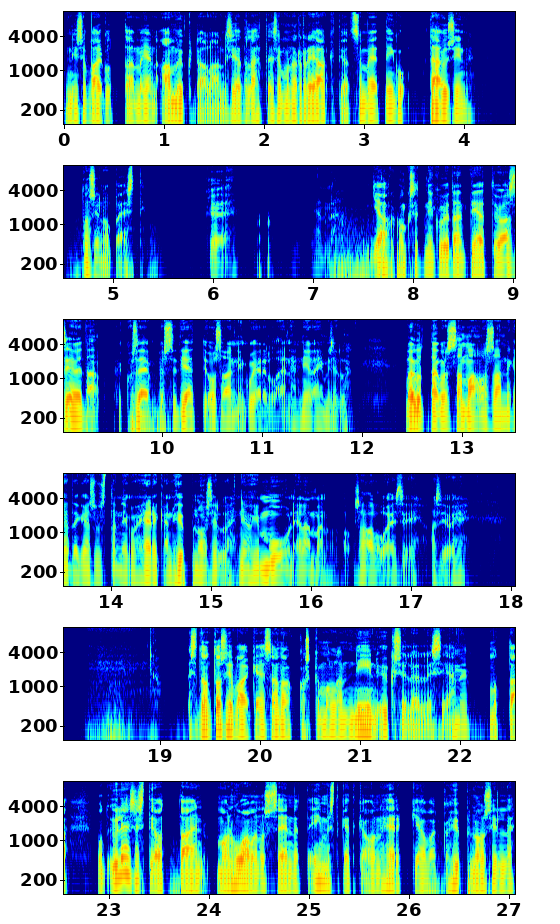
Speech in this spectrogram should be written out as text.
niin se vaikuttaa meidän amygdalaan. Niin sieltä lähtee semmoinen reaktio, että sä meet niin kuin täysin tosi nopeasti. Okay. Jännä. Ja Ja. On, onko sitten niinku jotain tiettyjä asioita, kun se, jos se tietty osa on niinku erilainen niillä ihmisillä? Vaikuttaako se sama osa, mikä tekee susta niinku herkän hypnoosille, niin johonkin muuhun elämän osa-alueisiin, asioihin? Sitä on tosi vaikea sanoa, koska me ollaan niin yksilöllisiä. Niin. Mutta, mutta yleisesti ottaen mä oon huomannut sen, että ihmiset, ketkä on herkkiä vaikka hypnoosille,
